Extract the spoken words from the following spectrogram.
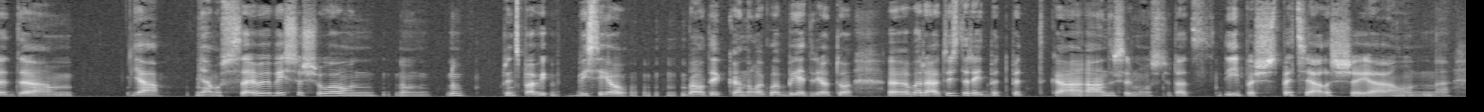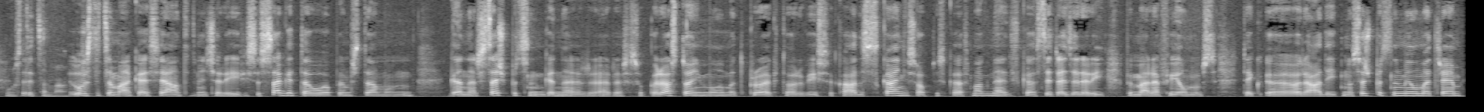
tad, um, jā, ņem uz sevi visu šo un, un nu, principā visi jau Baltijas kanāla biedri jau to uh, varētu izdarīt, bet, bet kā Andris ir mūsu īpašs speciālists šajā un uh, uzticamāk. uzticamākais. Jā, un tad viņš arī visu sagatavo pirms tam, gan ar 16, gan ar, ar super 8 mm projektoru, visu kādas skaņas, optiskās, magnētiskās. Citreiz arī, piemēram, filmas tiek uh, rādīta no 16 mm,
